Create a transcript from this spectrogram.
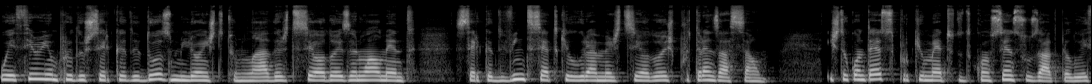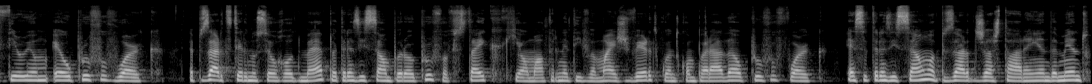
o Ethereum produz cerca de 12 milhões de toneladas de CO2 anualmente, cerca de 27 kg de CO2 por transação. Isto acontece porque o método de consenso usado pelo Ethereum é o Proof of Work. Apesar de ter no seu roadmap a transição para o Proof of Stake, que é uma alternativa mais verde quando comparada ao Proof of Work. Essa transição, apesar de já estar em andamento,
